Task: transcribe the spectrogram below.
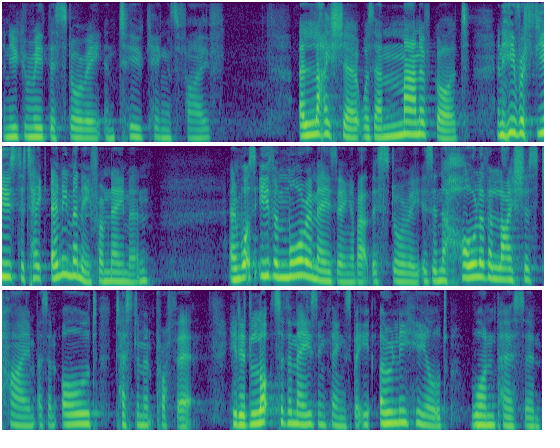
and you can read this story in 2 Kings 5. Elisha was a man of God, and he refused to take any money from Naaman. And what's even more amazing about this story is in the whole of Elisha's time as an Old Testament prophet, he did lots of amazing things, but he only healed one person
